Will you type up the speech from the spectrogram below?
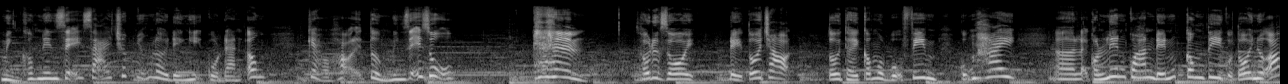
Mình không nên dễ dãi trước những lời đề nghị của đàn ông. Kẻo họ lại tưởng mình dễ dụ. Thôi được rồi, để tôi chọn. Tôi thấy có một bộ phim cũng hay à, Lại còn liên quan đến công ty của tôi nữa.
